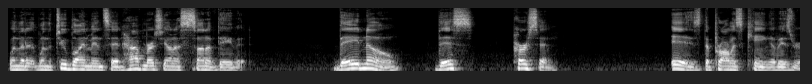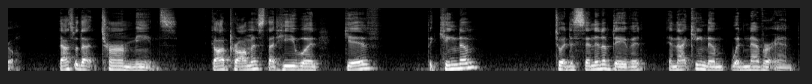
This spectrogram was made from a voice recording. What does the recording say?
when the, when the two blind men said, Have mercy on us, son of David they know this person is the promised king of Israel. That's what that term means. God promised that he would give the kingdom to a descendant of David, and that kingdom would never end.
